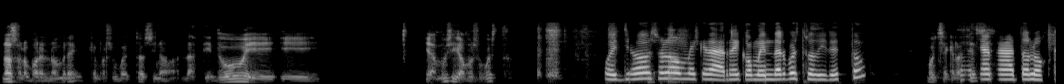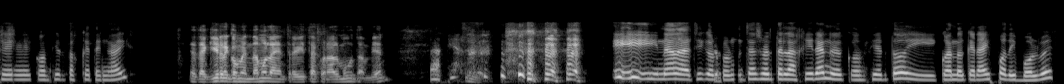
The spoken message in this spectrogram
No solo por el nombre, que por supuesto, sino la actitud y, y- y la música, por supuesto. Pues yo solo me queda recomendar vuestro directo. Muchas gracias. Vayan a todos los que, conciertos que tengáis. Desde aquí recomendamos las entrevistas con Almu también. Gracias. Y nada, chicos, pues mucha suerte en la gira, en el concierto y cuando queráis podéis volver.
